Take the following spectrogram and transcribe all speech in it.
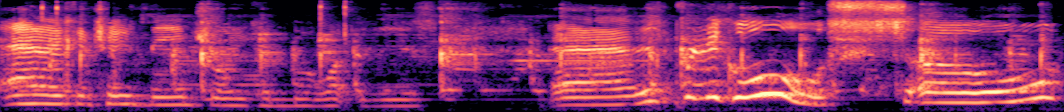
and you can change names so you can know what it is, and it's pretty cool. So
